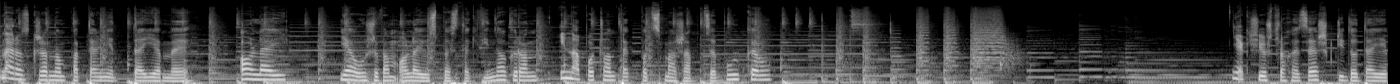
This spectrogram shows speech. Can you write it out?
Na rozgrzaną patelnię dajemy olej. Ja używam oleju z pestek winogron i na początek podsmażam cebulkę. Jak się już trochę zeszkli, dodaję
